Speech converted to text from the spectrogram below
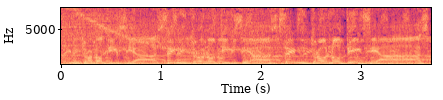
Centro Noticias, Centro Noticias, Centro Noticias.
